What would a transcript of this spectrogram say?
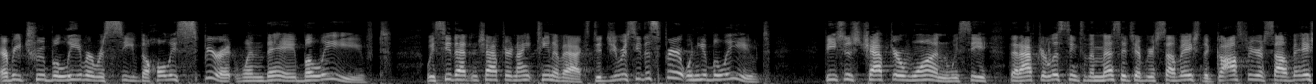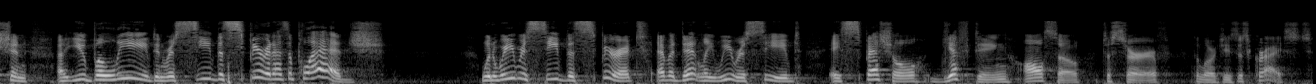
every true believer received the Holy Spirit when they believed. We see that in chapter 19 of Acts. Did you receive the Spirit when you believed? Ephesians chapter 1, we see that after listening to the message of your salvation, the gospel of your salvation, uh, you believed and received the Spirit as a pledge. When we received the Spirit, evidently we received a special gifting also to serve the Lord Jesus Christ.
